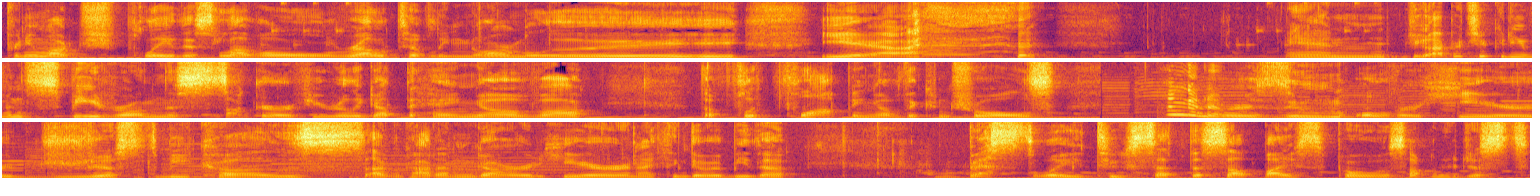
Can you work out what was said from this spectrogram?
pretty much play this level relatively normally. Yeah. and I bet you could even speedrun this sucker if you really got the hang of uh, the flip-flopping of the controls. I'm gonna resume over here just because I've got Enguarde here and I think that would be the best way to set this up I suppose. So I'm gonna just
